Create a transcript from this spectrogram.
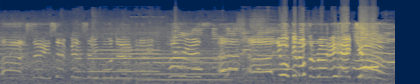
uh, so you sent me to Bordeaux, but I'm in Paris, and uh, you're get off the road. I hate you.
